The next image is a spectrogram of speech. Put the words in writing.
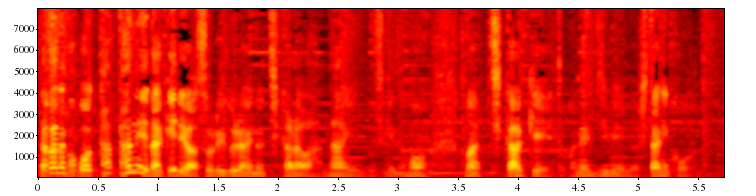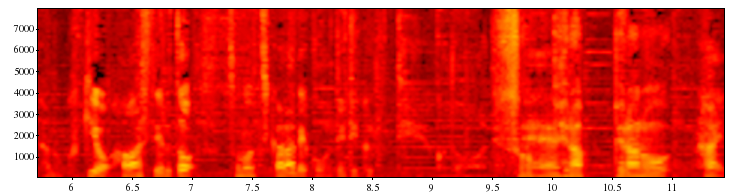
なかなかこうた種だけではそれぐらいの力はないんですけども、まあ、地下茎とかね、地面の下にこうあの茎を這わせていると、その力でこう出てくるそのね。ペラッペラのはい、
